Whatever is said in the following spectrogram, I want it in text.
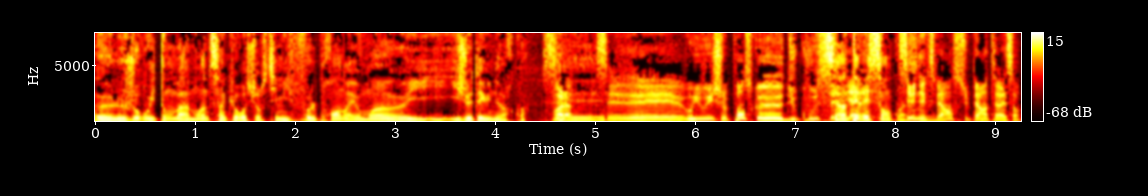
euh, le jour où il tombe à moins de 5 euros sur Steam, il faut le prendre et au moins euh, y, jeter une heure, quoi. Voilà. C'est oui oui, je pense que du coup c'est a- intéressant, quoi. C'est une expérience super intéressante.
